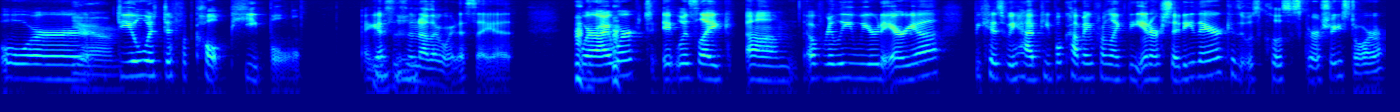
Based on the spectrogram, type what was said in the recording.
or Yeah. deal with difficult people. I guess is Mhm. another way to say it. Where I worked, it was like um a really weird area because we had people coming from like the inner city there because it was closest grocery store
